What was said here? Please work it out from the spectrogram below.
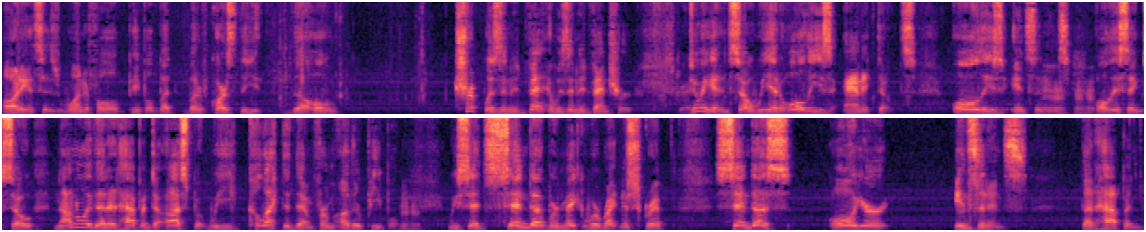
audiences, wonderful people. But but of course the the whole trip was an advent. It was an adventure, doing it, and so we had all these anecdotes, all these incidents, mm-hmm. all these things. So not only that it happened to us, but we collected them from other people. Mm-hmm. We said, send up. We're making. We're writing a script. Send us all your incidents that happened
